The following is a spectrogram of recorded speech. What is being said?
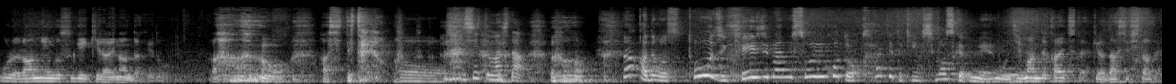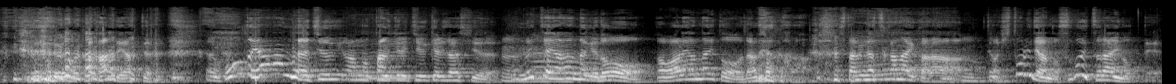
俺ランニングすげえ嫌いなんだけどあの走ってたよ。うん。走ってました。なんかでも当時掲示板にそういうことを書いてた気がしますけどね、もう自慢で書いてたよ今日はダッシュしたぜ。なんでやってる本当嫌なんだよ中あの短距離中距離ダッシュ、めっちゃ嫌なんだけどああれやんないとダメだからスタミナつかないから、でも一人でやるのすごい辛いのって。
